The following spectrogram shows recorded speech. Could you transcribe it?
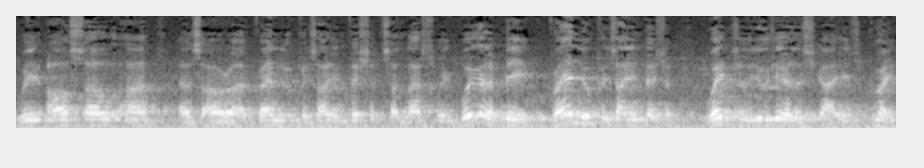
We also, uh, as our uh, brand new presiding bishop said last week, we're going to be brand new presiding bishop. Wait till you hear this guy. He's great.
